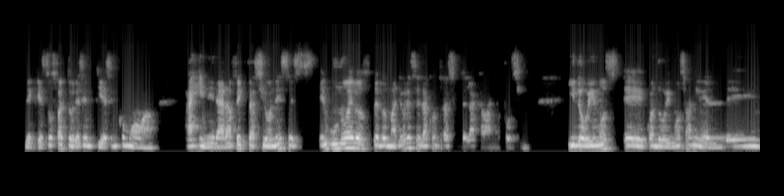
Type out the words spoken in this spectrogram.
de, que estos factores empiecen como a, a generar afectaciones, es, uno de los, de los mayores es la contracción de la cabaña porcina y lo vimos eh, cuando vimos a nivel de,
